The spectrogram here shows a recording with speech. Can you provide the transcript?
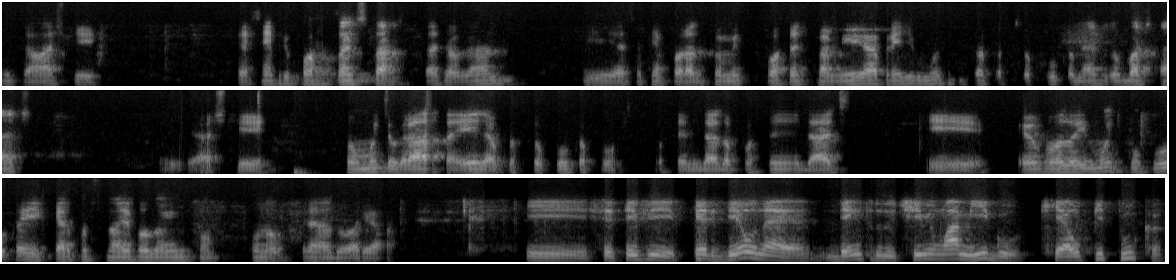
então acho que é sempre importante estar, estar jogando. E essa temporada foi muito importante para mim. Eu aprendi muito com o professor Cuca, me ajudou bastante. E acho que sou muito grato a ele, ao professor Cuca, por, por ter me dado a oportunidade. E eu evolui muito com o Cuca e quero continuar evoluindo com, com o novo treinador Ariel. E você teve, perdeu, né, dentro do time um amigo, que é o Pituca,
